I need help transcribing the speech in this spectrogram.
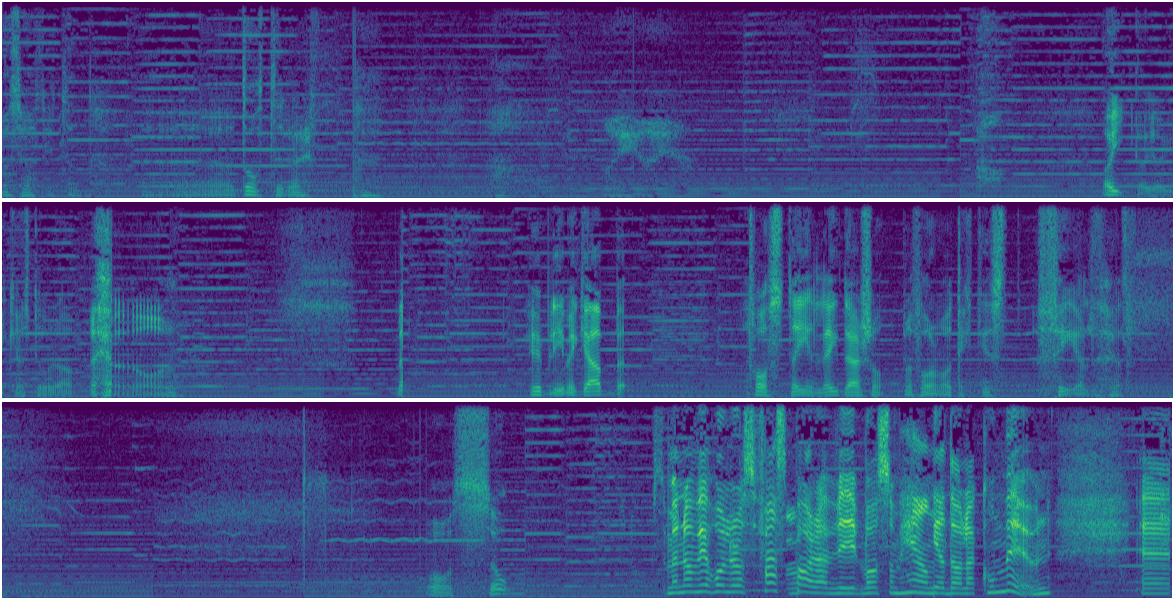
vad söt liten uh, dotter där. Oj, oj, oj, vilka stora. ja. Hur blir med Gabb? Första inlägg där som någon form av tekniskt fel. Och så. Men om vi håller oss fast bara vid vad som hände i Edala kommun. Eh,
